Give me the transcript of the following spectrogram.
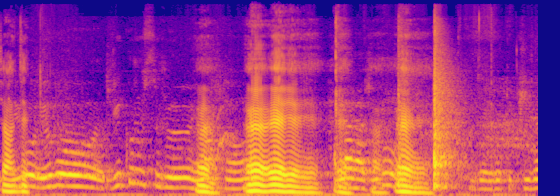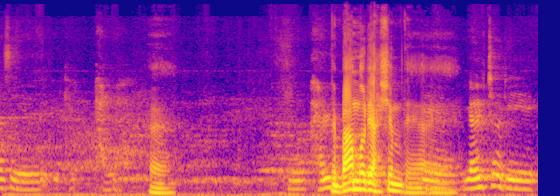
자, 이제- 이거 이거 리크루스를 예, 이만큼 예, 예, 예, 예. 발라가지고 예, 예, 이제 이렇게 비벼서 이렇게 발라. 예. 그리고 이제 바르고 마무리 하시면 돼요. 예, 열처리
